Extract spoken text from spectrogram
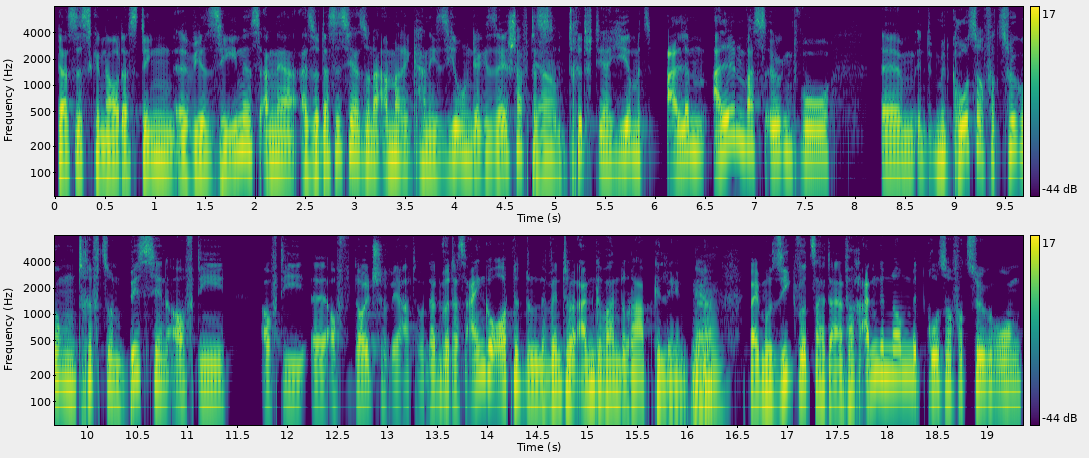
Das ist genau das Ding. Äh, wir sehen es an der, also das ist ja so eine Amerikanisierung der Gesellschaft. Das ja. trifft ja hier mit allem, allem, was irgendwo ähm, mit großer Verzögerung trifft so ein bisschen auf die, auf die, äh, auf deutsche Werte. Und dann wird das eingeordnet und eventuell angewandt oder abgelehnt. Ne? Ja. Bei Musik wird es halt einfach angenommen mit großer Verzögerung.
